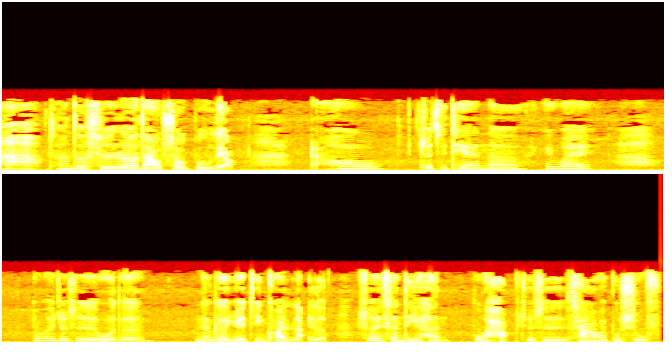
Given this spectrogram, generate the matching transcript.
真的是热到受不了。然后这几天呢，因为因为就是我的那个月经快来了，所以身体很不好，就是常常会不舒服。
